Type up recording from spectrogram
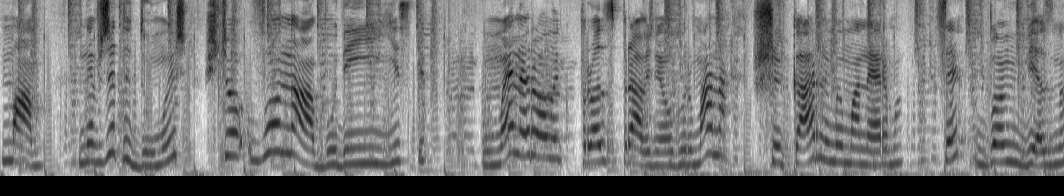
Мам, невже ти думаєш, що вона буде її їсти? У мене ролик про справжнього гурмана з шикарними манерами. Це бомбезно.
